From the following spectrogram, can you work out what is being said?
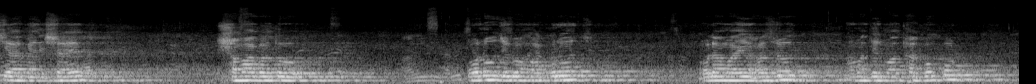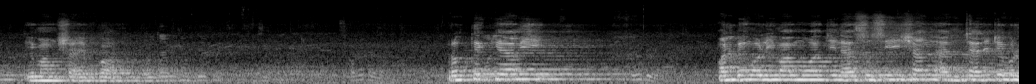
চেয়ারম্যান সাহেব, সমাগত অনুজ এবং অগ্রজ ওলামাই হজরত আমাদের মাথার বকুর ইমাম সাহেবগণ। প্রত্যেককে আমি অল বেঙ্গল ইমাম মুয়াজ্জিন অ্যাসোসিয়েশন অ্যান্ড চ্যারিটেবল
